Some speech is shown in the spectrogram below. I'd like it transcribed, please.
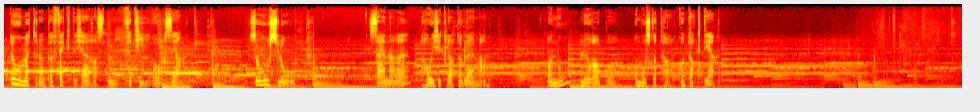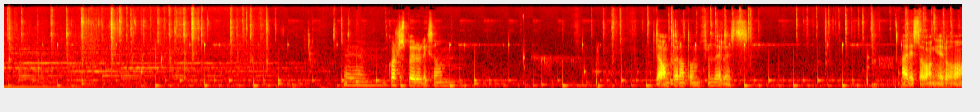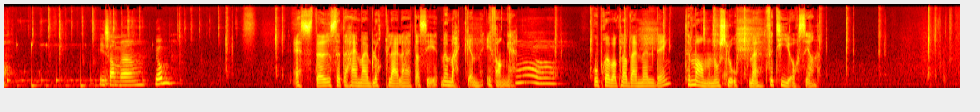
da hun møtte den perfekte kjæresten for ti år siden. Så hun slo opp. Seinere har hun ikke klart å glemme han. Og nå lurer hun på om hun skal ta kontakt igjen. Kanskje spørre liksom Jeg antar at han fremdeles er i Stavanger og i samme jobb. Ester sitter hjemme i blokkleiligheten si med Mac-en i fanget. Hun prøver å kladde en melding til mannen hun slo opp med for ti år siden.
